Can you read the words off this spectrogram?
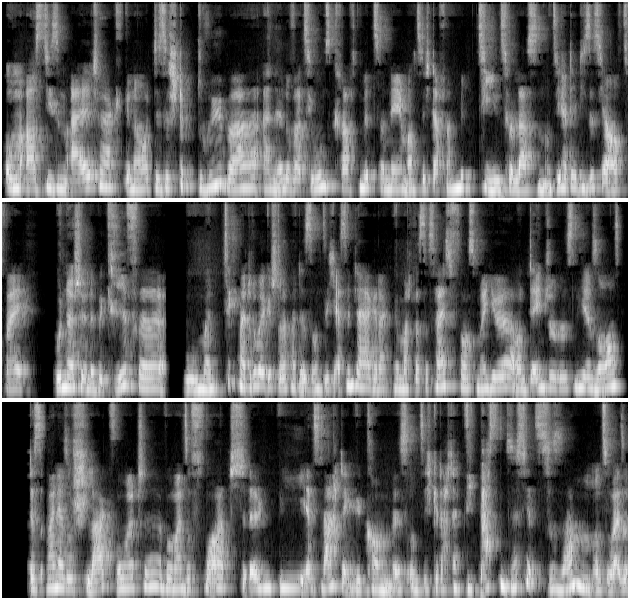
um aus diesem Alltag genau dieses Stück drüber an Innovationskraft mitzunehmen und sich davon mitziehen zu lassen. Und sie hat ja dieses Jahr auch zwei wunderschöne Begriffe, wo man zigmal drüber gestolpert ist und sich erst hinterher Gedanken gemacht, was das heißt, Force Majeure und Dangerous Liaisons. Das waren ja so Schlagworte, wo man sofort irgendwie ins Nachdenken gekommen ist und sich gedacht hat, wie passt denn das jetzt zusammen und so. Also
